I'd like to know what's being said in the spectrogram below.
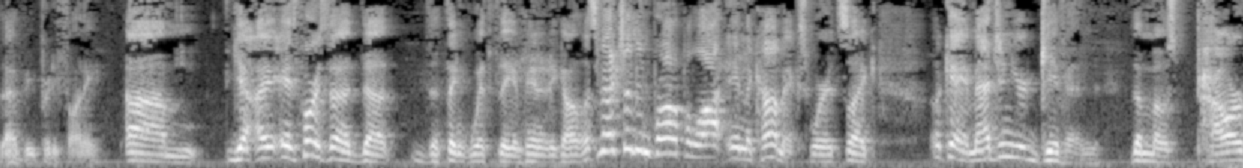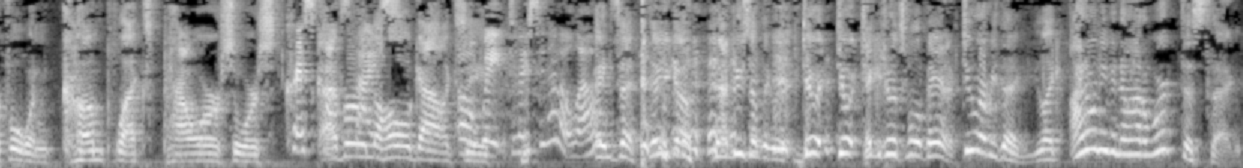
That'd be pretty funny. Um, yeah, I, as far as the, the the thing with the Infinity Gauntlet, it's actually been brought up a lot in the comics, where it's like, okay, imagine you're given the most powerful and complex power source Chris ever in the whole galaxy. oh wait, did I say that out loud? And say, there you go. Now do something with it. Do it. Do it. Take it to its full advantage. Do everything. You're like, I don't even know how to work this thing.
